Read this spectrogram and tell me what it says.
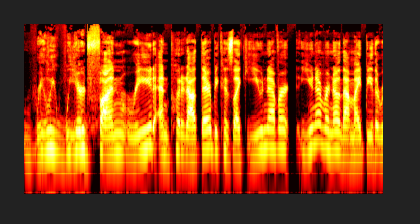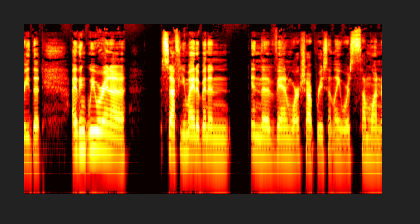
really weird fun read and put it out there because like you never you never know that might be the read that i think we were in a stuff you might have been in in the van workshop recently where someone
